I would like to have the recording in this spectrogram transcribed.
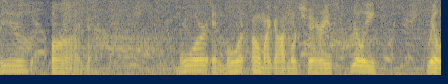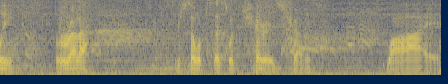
is fun. More and more. Oh my god, more cherries. Really? Really? Rala. You're so obsessed with cherries, Travis. Why?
